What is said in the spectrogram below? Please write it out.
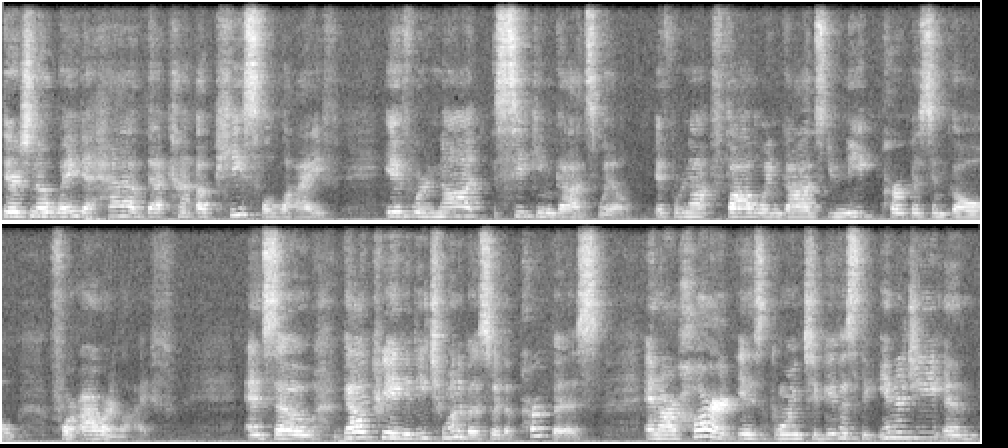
there's no way to have that kind of a peaceful life if we're not seeking God's will, if we're not following God's unique purpose and goal for our life. And so God created each one of us with a purpose, and our heart is going to give us the energy and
